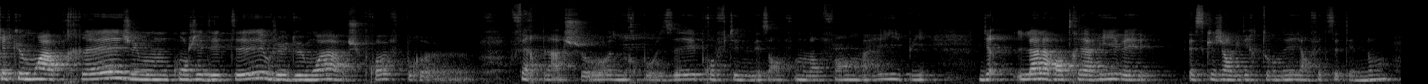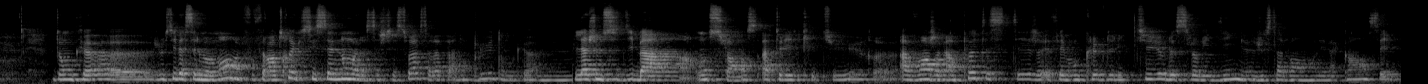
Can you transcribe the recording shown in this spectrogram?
quelques mois après, j'ai eu mon congé d'été, où j'ai eu deux mois, je suis prof, pour faire plein de choses, me reposer, profiter de mes enfants, mon enfant, mon mari, et puis dire là la rentrée arrive et est-ce que j'ai envie d'y retourner? En fait c'était non. Donc euh, je me suis dit bah, c'est le moment, il faut faire un truc. Si c'est non et rester chez soi, ça va pas non plus. Donc euh, là je me suis dit bah on se lance, atelier d'écriture. Euh, avant j'avais un peu testé, j'avais fait mon club de lecture, le slow reading juste avant les vacances et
